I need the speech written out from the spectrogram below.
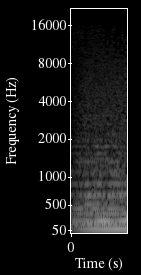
you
